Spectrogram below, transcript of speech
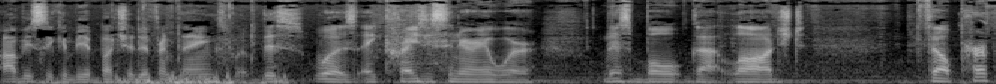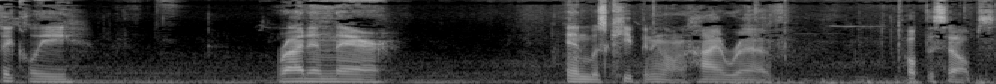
obviously it could be a bunch of different things, but this was a crazy scenario where this bolt got lodged, fell perfectly right in there and was keeping on high rev. Hope this helps.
